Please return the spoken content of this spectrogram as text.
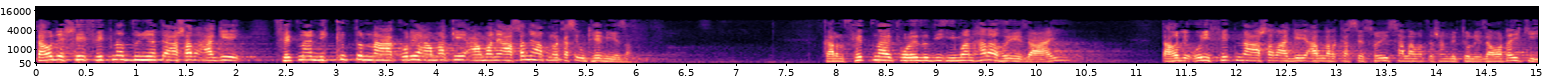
তাহলে সেই ফেতনার দুনিয়াতে আসার আগে ফেতনা নিক্ষিপ্ত না করে আমাকে আমানে আসানে আপনার কাছে উঠে নিয়ে যান। কারণ ফেতনায় পড়ে যদি ইমান হারা হয়ে যায়, তাহলে ওই ফেতনা আসার আগে আল্লাহর কাছে সহি সালামতের সঙ্গে চলে যাওয়াটাই কি?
